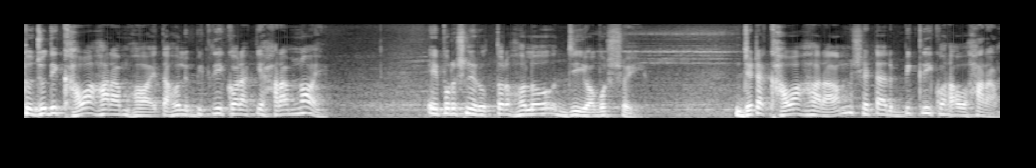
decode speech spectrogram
তো যদি খাওয়া হারাম হয়, তাহলে বিক্রি করা কি হারাম নয়? এই প্রশ্নের উত্তর হলো, জি, অবশ্যই। যেটা খাওয়া হারাম, সেটার বিক্রি করাও হারাম।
